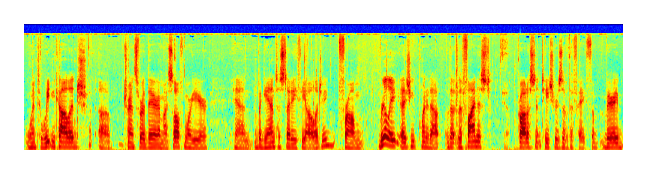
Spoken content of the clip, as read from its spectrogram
went to Wheaton College, uh, transferred there in my sophomore year, and began to study theology from really, as you pointed out, the, the finest Yeah. Protestant teachers of the faith. Um, Very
